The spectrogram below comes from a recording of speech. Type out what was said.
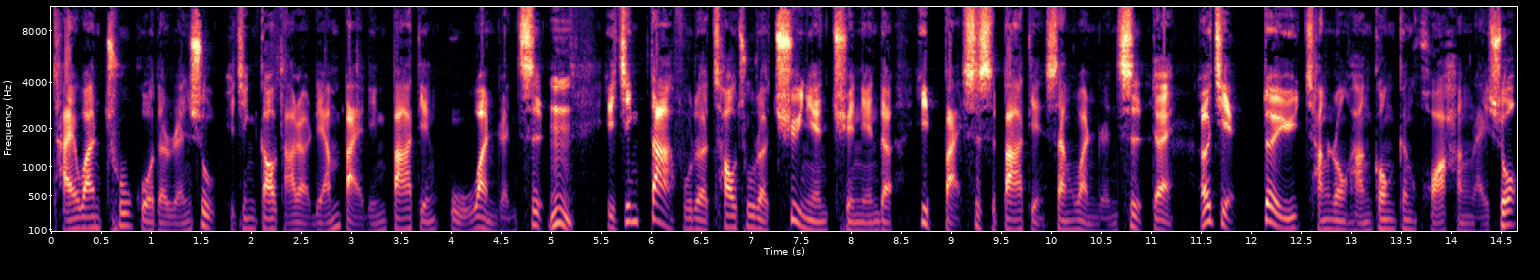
台湾出国的人数已经高达了两百零八点五万人次，嗯，已经大幅的超出了去年全年的一百四十八点三万人次。对，而且对于长荣航空跟华航来说，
